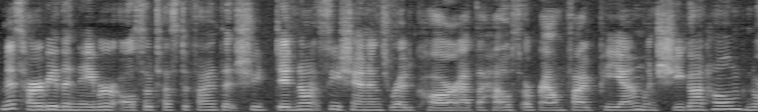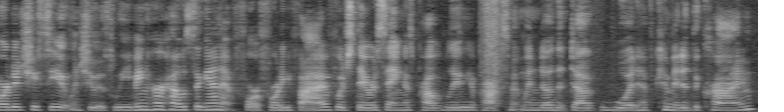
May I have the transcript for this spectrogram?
Miss Harvey, the neighbor, also testified that she did not see Shannon's red car at the house around 5 p.m. when she got home, nor did she see it when she was leaving her house again at 4:45, which they were saying is probably the approximate window that Doug would have committed the crime.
